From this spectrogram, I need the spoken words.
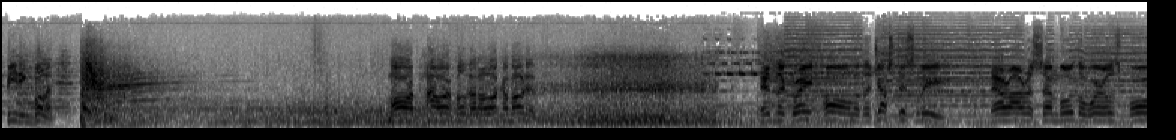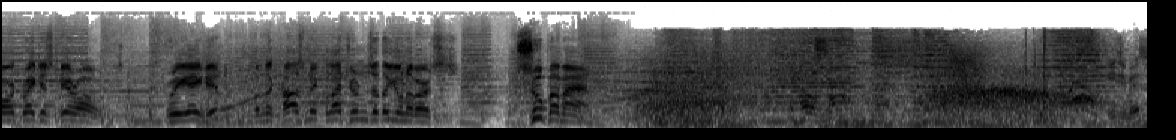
Speeding bullet. more powerful than a locomotive. In the great hall of the Justice League, there are assembled the world's four greatest heroes, created from the cosmic legends of the universe. Superman, The hell's that? Easy, miss.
